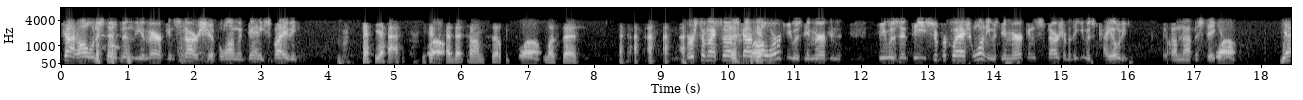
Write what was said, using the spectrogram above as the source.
Scott Hall would have still been the American Starship along with Danny Spivey. yeah, yeah, had that Tom Selleck wow. mustache. First time I saw Scott Yeah. Hall work, he was the American. He was at the Super Clash One. He was the American Starship. I think he was Coyote, if I'm not mistaken. Wow. Yeah,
